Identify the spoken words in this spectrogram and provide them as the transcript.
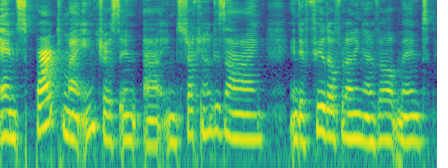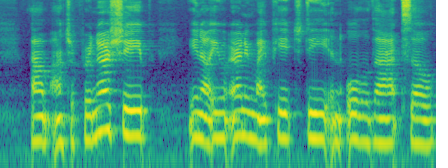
and sparked my interest in uh, instructional design, in the field of learning and development, um, entrepreneurship, you know, even earning my PhD and all of that. So,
